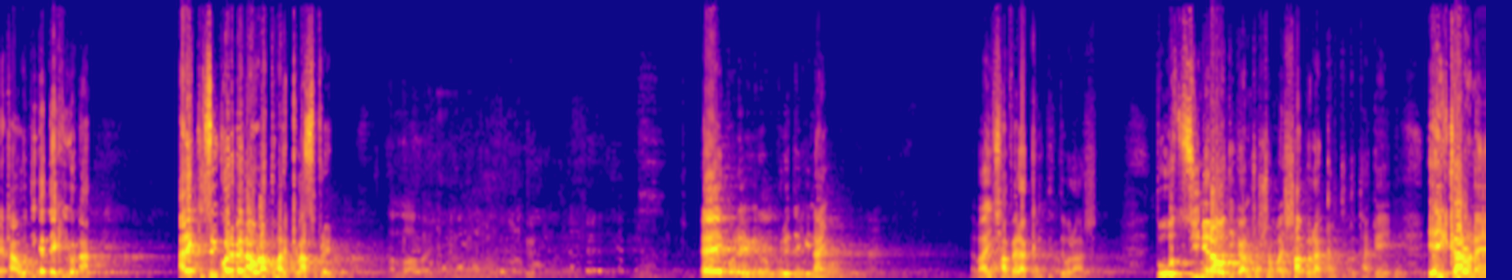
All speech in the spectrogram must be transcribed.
বেটা, ওদিকে দেখিও না। আরে কিছুই করবে না ওরা তোমার ক্লাস ফ্রেন্ড এই পরে এরকম ঘুরে দেখি নাই। ভাই সাপের আকৃতিতে ওরা আসে। তো জিনেরা অধিকাংশ সময় সাপের আকৃতিতে থাকে। এই কারণে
